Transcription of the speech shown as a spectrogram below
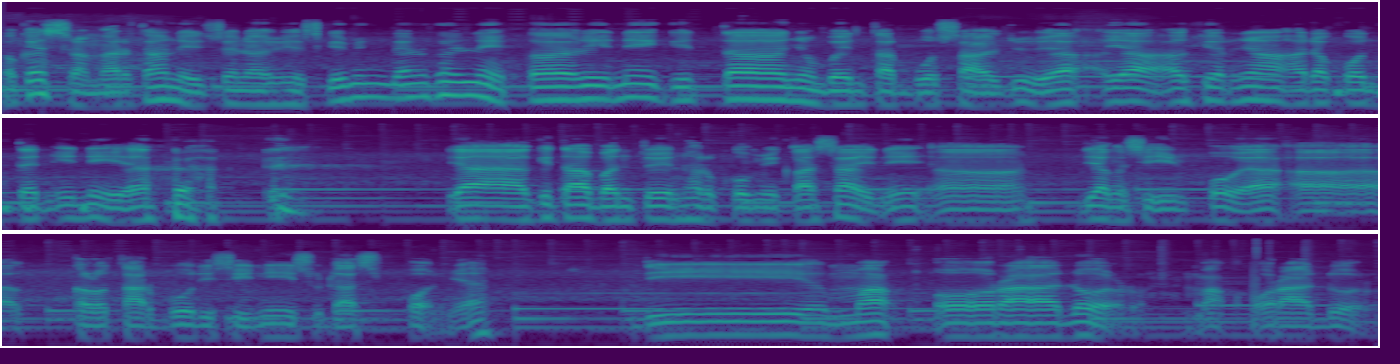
Oke, selamat datang di channel His Gaming dan kali ini kali ini kita nyobain turbo salju ya. Ya, akhirnya ada konten ini ya. ya, kita bantuin Haruko Mikasa ini uh, dia ngasih info ya uh, kalau turbo di sini sudah spawn ya di Mark Orador, Mark Orador.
